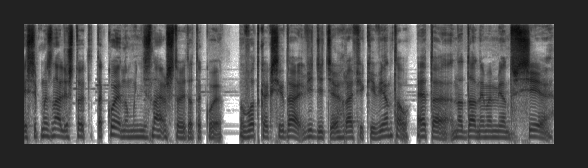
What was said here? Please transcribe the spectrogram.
Если бы мы знали, что это такое, но мы не знаем, что это такое. Вот, как всегда, видите график ивентов. Это на данный момент все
